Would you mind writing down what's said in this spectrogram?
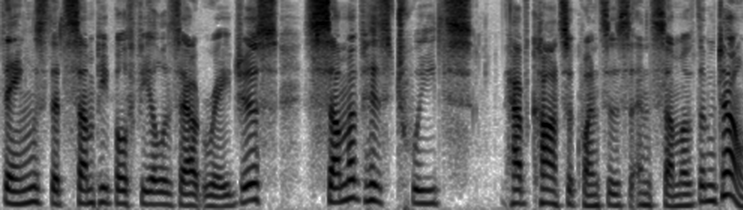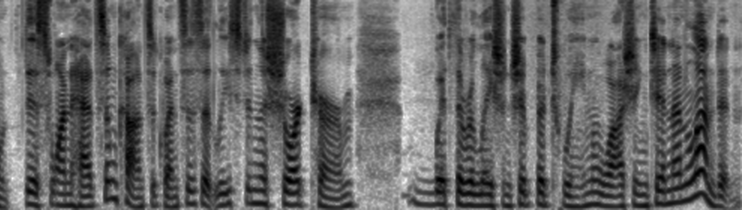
things that some people feel is outrageous. Some of his tweets have consequences and some of them don't. This one had some consequences, at least in the short term, with the relationship between Washington and London.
